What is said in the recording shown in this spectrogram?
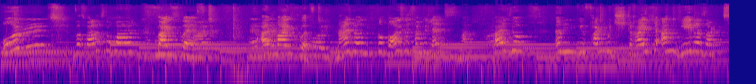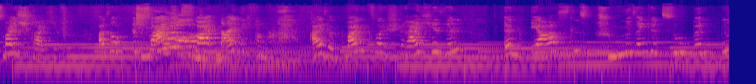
und, was war das nochmal? Minecraft. Ein Minecraft. Nein, doch Gebäude, das haben wir letztes Mal. Also, ähm, wir fangen mit Streiche an. Jeder sagt zwei Streiche. Also, ich meine zwei. Nein, ich fange an. Also, meine zwei Streiche sind ähm, erstens Schnürsenkel zu binden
